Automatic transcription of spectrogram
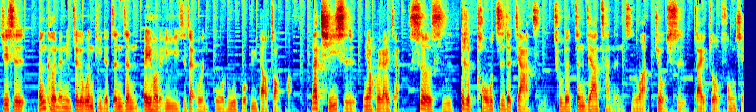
其实很可能你这个问题的真正背后的意义是在问我，如果遇到状况，那其实你要回来讲，设施这个投资的价值，除了增加产能之外，就是在做风险。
